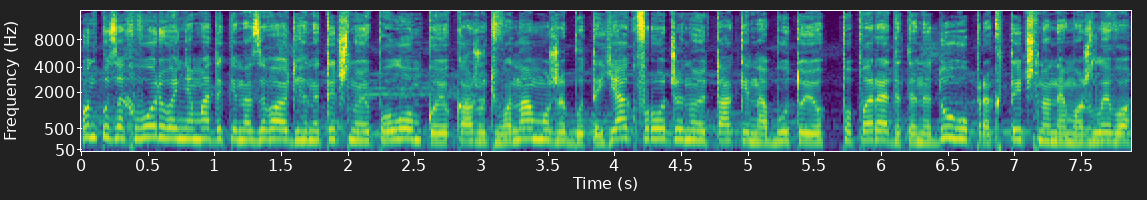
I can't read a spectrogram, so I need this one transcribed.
Онкозахворювання медики називають генетичною поломкою. кажуть, вона може бути як вродженою, так і набутою. Попередити недугу практично неможливо,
